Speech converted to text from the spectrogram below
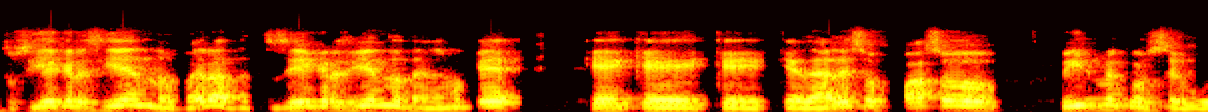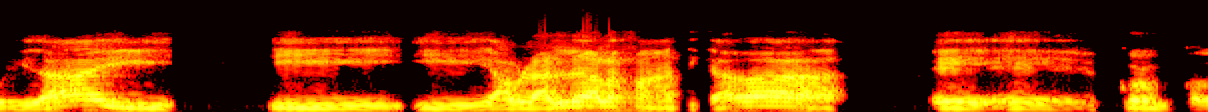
tú sigues creciendo, espérate, tú sigues creciendo, tenemos que, que, que, que, dar esos pasos firmes con seguridad y, y, y hablarle a la fanaticada eh, eh, con, o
